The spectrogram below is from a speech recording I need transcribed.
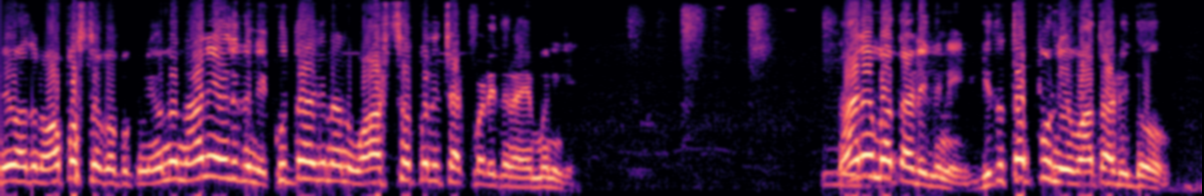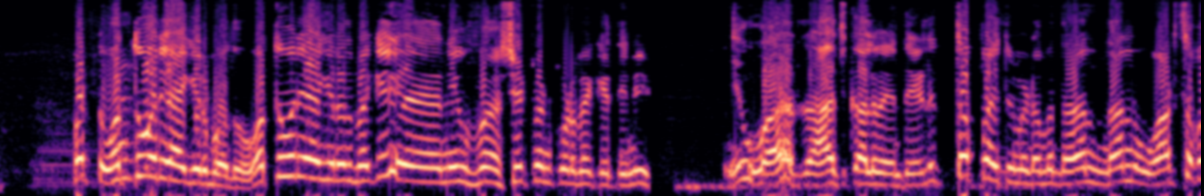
ನೀವು ಅದನ್ನ ವಾಪಸ್ ತಗೋಬೇಕು. ನೀವು ನಾನೇ ಹೇಳಿದ್ದೀನಿ, ಖುದ್ದಾಗಿ ನಾನು ವಾಟ್ಸಪ್ ಅಲ್ಲಿ ಚಾಟ್ ಮಾಡಿದ್ದೀನಿ ಅಮ್ಮನಿಗೆ. ನಾನೇ ಮಾತಾಡಿದ್ದೀನಿ. ಇದು ತಪ್ಪು ನೀವು ಮಾತಾಡಿದ್ದು. ಬಟ್ ಒತ್ತುವರಿ ಆಗಿರ್ಬೋದು. ಒತ್ತುವರಿ ಆಗಿರೋದ್ ಬಗ್ಗೆ ನೀವು ಸ್ಟೇಟ್ಮೆಂಟ್ ಕೊಡ್ಬೇಕೈತೀನಿ. ನೀವು ರಾಜಕಾಲುವೆ ಅಂತ ಹೇಳಿ ತಪ್ಪಾಯ್ತು ಮೇಡಮ್ ನಾನು ನಾನು ವಾಟ್ಸಪ್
